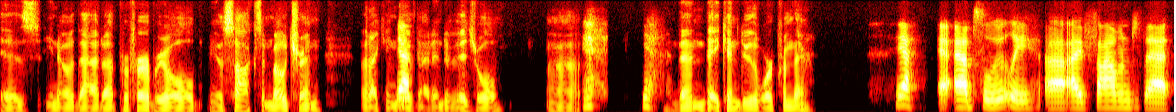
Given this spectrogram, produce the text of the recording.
is, you know, that uh, proverbial, you know, socks and Motrin that I can Yeah. give that individual. Uh, Yeah. And then they can do the work from there. Yeah, absolutely. Uh, I found that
